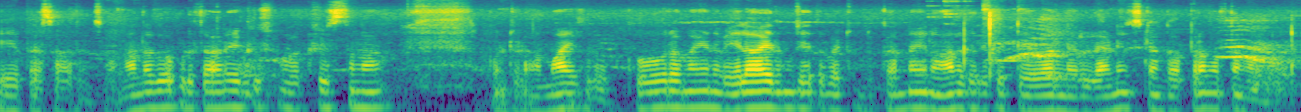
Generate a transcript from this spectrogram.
ఏ ప్రసాదించాలి? నందగోపుడు తానే కృష్ణ రక్షిస్తున్నా అనుకుంటాడు అమాయకుడు ఘోరమైన వేలాయుధం చేత పెట్టుంటాడు కన్నయ్యను ఆనదలి పెట్టే వారిని లండించడానికి అప్రమత్తంగా ఉంటాడు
